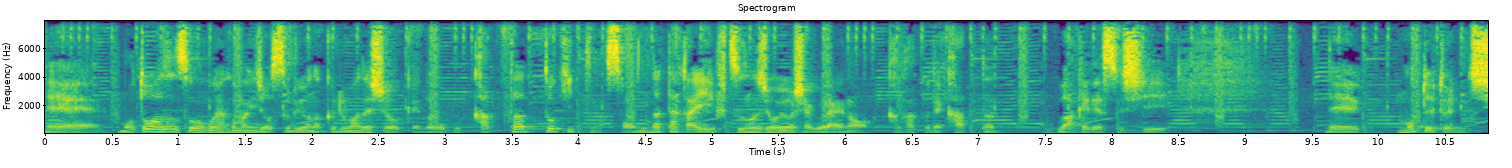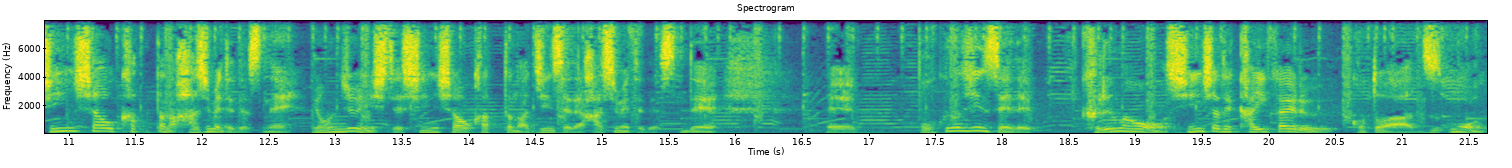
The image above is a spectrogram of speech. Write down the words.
えー、元はその500万以上するような車でしょうけど、僕買った時っていうのはそんな高い普通の乗用車ぐらいの価格で買ったわけですし、で、もっと言うと新車を買ったのは初めてですね。40にして新車を買ったのは人生で初めてです。で、えー、僕の人生で車を新車で買い替えることはず、もう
